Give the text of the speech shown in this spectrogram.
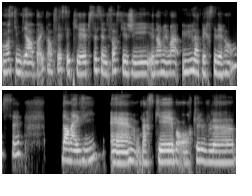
moi, ce qui me vient en tête, en fait, c'est que, ça, c'est une force que j'ai énormément eu, la persévérance dans ma vie, parce que, bon, on recule là,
